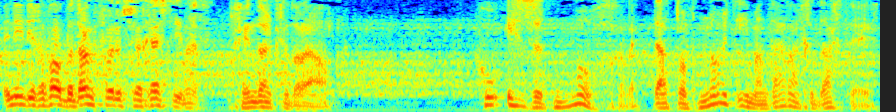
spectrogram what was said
In ieder geval bedankt voor de suggestie, met. Geen dank, generaal. Hoe is het mogelijk dat toch nooit iemand daaraan gedacht heeft?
